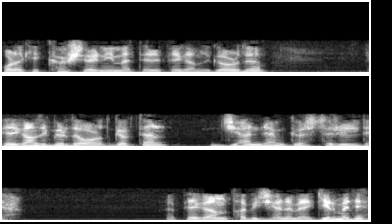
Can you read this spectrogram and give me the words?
oradaki köşkleri, nimetleri Peygamberimiz gördü. Peygamberimiz bir de orada gökten cehennem gösterildi. E, Peygamber tabi cehenneme girmedi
